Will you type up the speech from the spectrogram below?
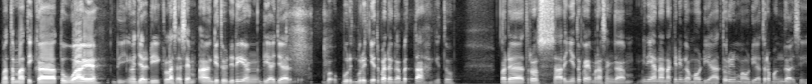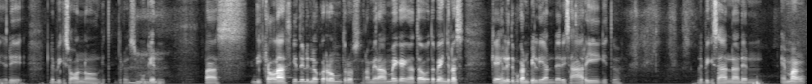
matematika tua ya di ngajar di kelas SMA gitu. Jadi yang diajar murid-muridnya itu pada nggak betah gitu. Pada terus Sarinya itu kayak merasa nggak ini anak-anak ini nggak mau diatur ini mau diatur apa enggak sih? Jadi lebih ke sono gitu. Terus mungkin pas di kelas gitu di locker room terus rame-rame kayak nggak tahu. Tapi yang jelas kayak itu bukan pilihan dari Sari gitu. Lebih ke sana dan emang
